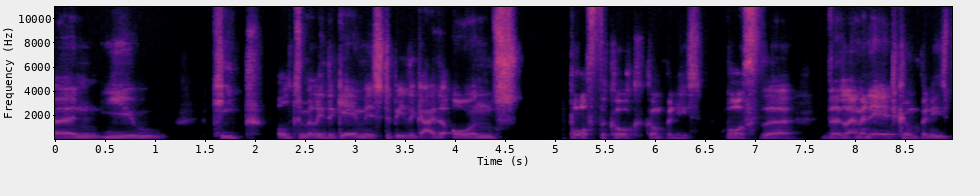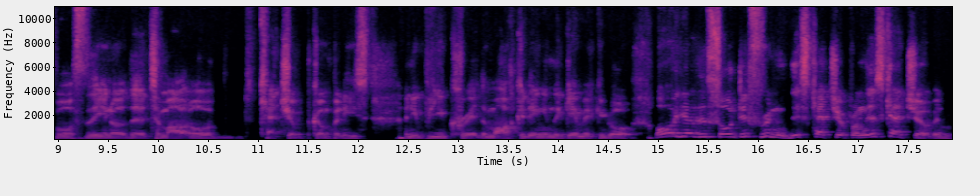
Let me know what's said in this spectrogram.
and you keep ultimately the game is to be the guy that owns both the Coke companies, both the the lemonade companies, both the you know the tomato ketchup companies, and you you create the marketing and the gimmick and go, oh yeah, they're so different. This ketchup from this ketchup, and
